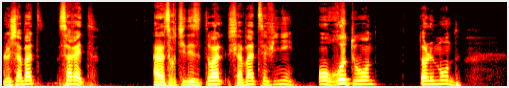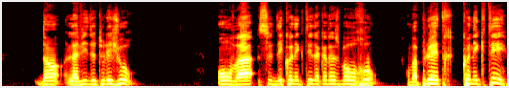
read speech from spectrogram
le Shabbat s'arrête. À la sortie des étoiles, Shabbat, c'est fini. On retourne dans le monde, dans la vie de tous les jours. On va se déconnecter d'Akadosh Baruch. On va plus être connecté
